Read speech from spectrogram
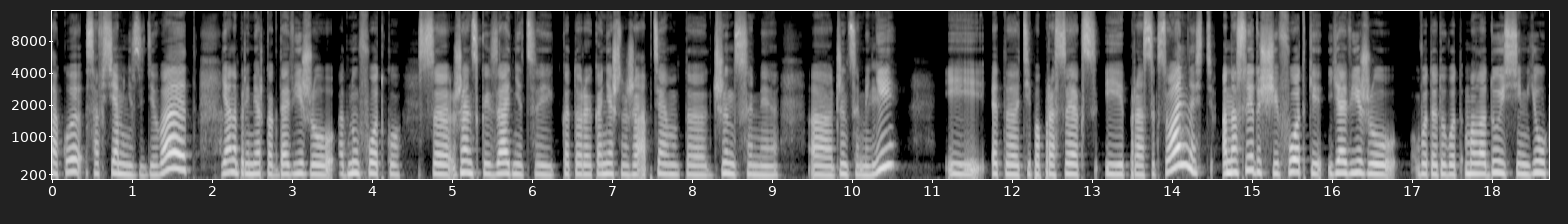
такое совсем не задевает. Я, например, когда вижу одну фотку с женской задницей, которая, конечно же, обтянута джинсами, э, джинсами Ли, и это типа про секс и про сексуальность, а на следующей фотке я вижу вот эту вот молодую семью,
